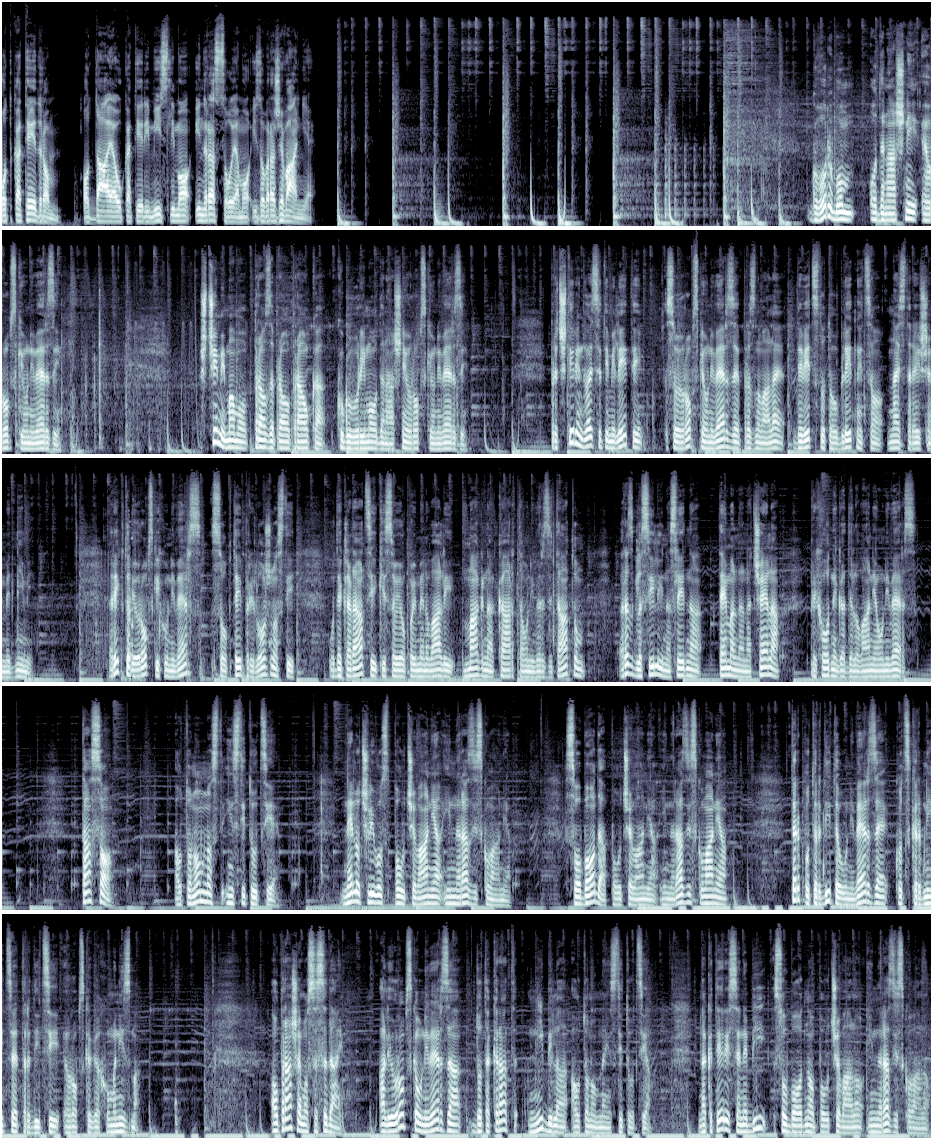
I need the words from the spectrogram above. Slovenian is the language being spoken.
pod katedrom, oddaja, v kateri mislimo in razsojamo izobraževanje. Govoril bom o današnji Evropski univerzi. S čim imamo pravzaprav opravka, ko govorimo o današnji Evropski univerzi? Pred 24 leti so Evropske univerze praznovale 900. obletnico najstarejše med njimi. Rektori Evropskih univerz so ob tej priložnosti v deklaraciji, ki so jo poimenovali Magna Carta Universitatum, razglasili naslednja temeljna načela prihodnega delovanja univerz. Ta so avtonomnost institucije, neločljivost poučevanja in raziskovanja, svoboda poučevanja in raziskovanja, ter potrditev univerze kot skrbnice tradicij evropskega humanizma. A vprašajmo se sedaj, ali Evropska univerza do takrat ni bila avtonomna institucija, na kateri se ne bi svobodno poučevalo in raziskovalo,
